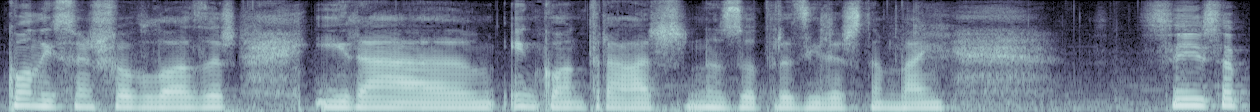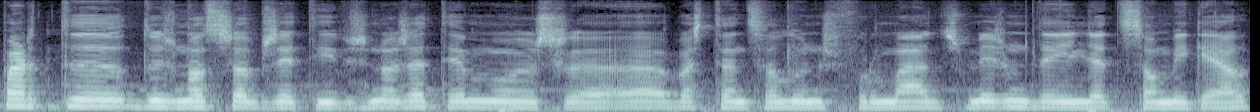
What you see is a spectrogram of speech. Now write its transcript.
condições fabulosas, irá encontrar nas outras ilhas também. Sim, isso é parte de, dos nossos objetivos. Nós já temos uh, bastantes alunos formados, mesmo da Ilha de São Miguel,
